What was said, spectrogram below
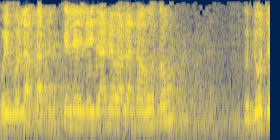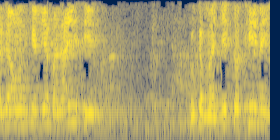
کوئی ملاقات کے لیے لے جانے والا نہ ہو تو تو جو جگہ ان کے لیے بنائی تھی کیونکہ مسجد تو تھی نہیں۔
